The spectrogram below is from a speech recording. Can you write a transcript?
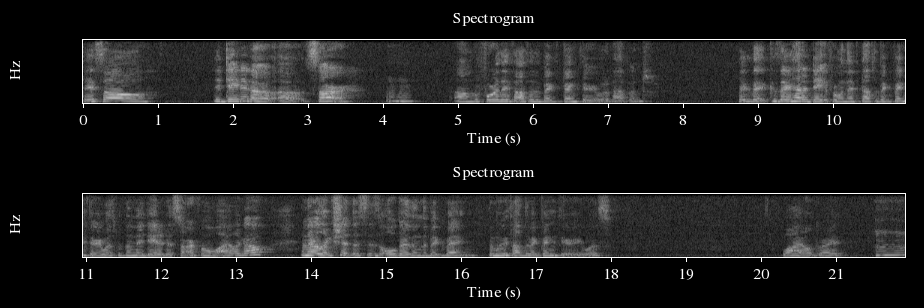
they saw, they dated a, a star mm-hmm. um, before they thought that the Big Bang Theory would have happened. Like they, because they had a date for when they thought the Big Bang Theory was, but then they dated a star from a while ago, and they were like, "Shit, this is older than the Big Bang, than we thought the Big Bang Theory was." Wild, right? Mm-hmm.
